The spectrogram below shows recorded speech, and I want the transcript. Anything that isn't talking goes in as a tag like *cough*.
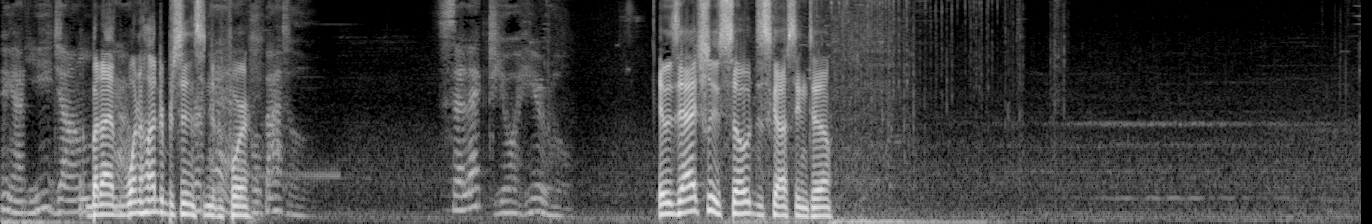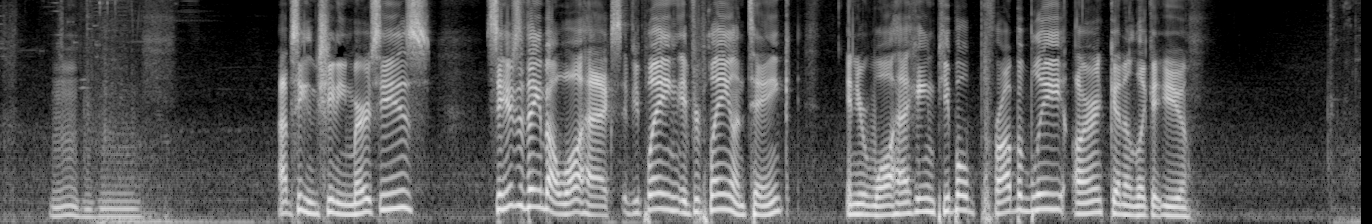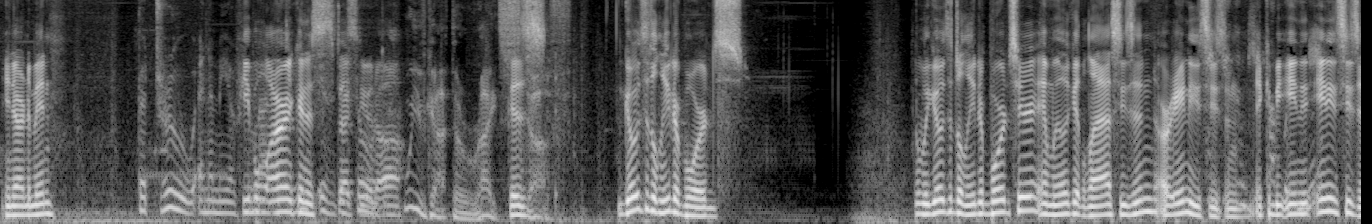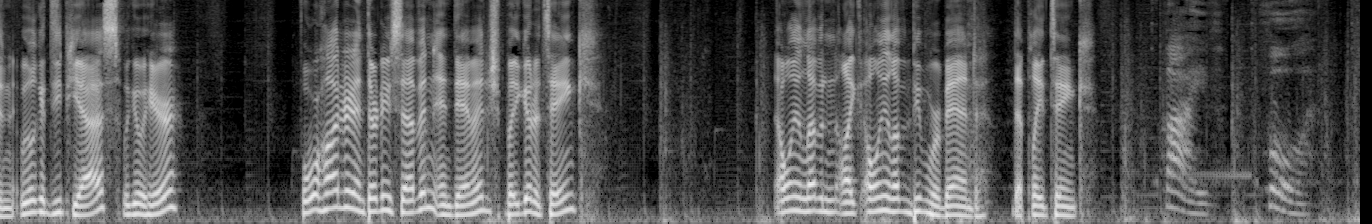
But I've 100% seen it before. Select your hero. It was actually so disgusting too. Mm-hmm. I've seen cheating mercies. See, here's the thing about wall hacks. If you're playing, if you're playing on tank, and you're wall hacking, people probably aren't gonna look at you. You know what I mean? The true enemy of People aren't gonna is suspect you at all. We've got the right 'Cause- stuff. Go to the leaderboards. We go to the leaderboards here and we look at last season or any season. It can be any, any season. We look at DPS. We go here. 437 in damage, but you go to tank. Only 11, like only 11 people were banned that played tank. Five, four,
